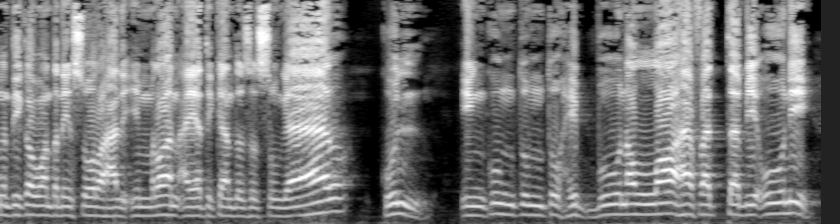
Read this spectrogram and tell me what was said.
ngendika wonten ing surah Ali Imran ayat 3 sesunggal, "Kul in kuntum tuhibbunallaha fattabi'uni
